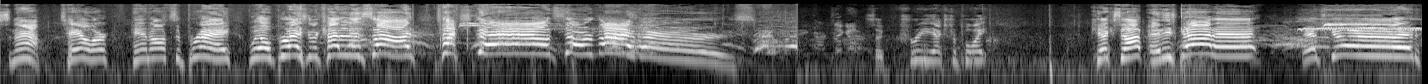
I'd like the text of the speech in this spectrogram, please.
Snap. Taylor. Hand off to Bray. Will Bray's going to cut it inside. Touchdown, Survivors. So Cree extra point. Kicks up, and he's got it. It's good.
